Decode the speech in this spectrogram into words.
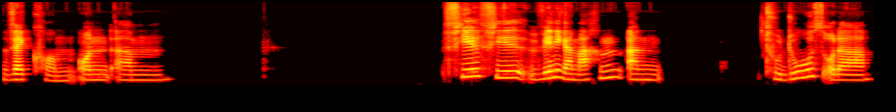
wegkommen. Und ähm, viel, viel weniger machen an To-Dos oder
